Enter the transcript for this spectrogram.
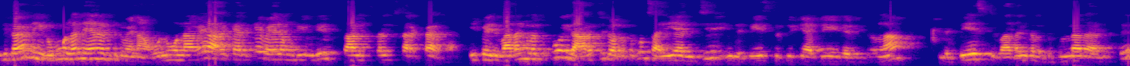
இதுக்காக நீங்க ரொம்ப எல்லாம் நேரம் எடுத்துக்க வேணாம். ஒண்ணு ஒன்றாவே அரைக்க அரைக்க வேலை முடிய முடியும் தாளிச்சு தாளிச்சு கரெக்டா இருக்கும். இப்ப இது வதங்குறதுக்கும் இது அரைச்சிட்டு வர்றதுக்கும் சரியா இருந்துச்சு. இந்த பேஸ்ட் தூக்கி அப்படியே இதை விட்டுறலாம். இந்த பேஸ்ட் வதங்குறதுக்குள்ளார அடுத்து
